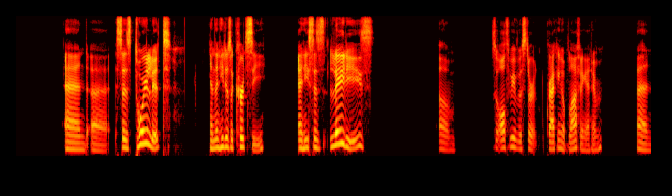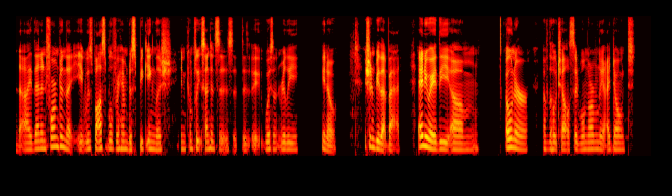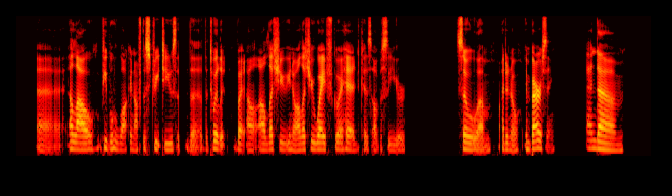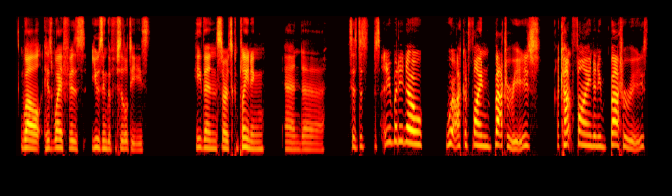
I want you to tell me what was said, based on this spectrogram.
and uh, says toilet. And then he does a curtsy and he says ladies. Um so all three of us start cracking up laughing at him. And i then informed him that it was possible for him to speak english in complete sentences. It, it wasn't really you know it shouldn't be that bad. Anyway the um owner of the hotel said well normally i don't uh, allow people who walk in off the street to use the, the, the toilet, but I'll I'll let you you know I'll let your wife go ahead because obviously you're so um I don't know embarrassing, and um his wife is using the facilities, he then starts complaining and uh says, "Does does anybody know where I could find batteries? I can't find any batteries."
